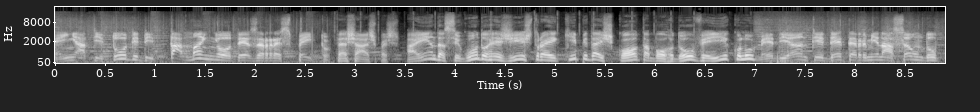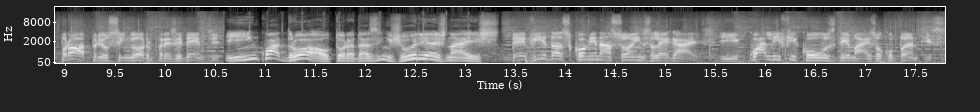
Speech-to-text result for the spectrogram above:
em atitude de tamanho desrespeito. Fecha aspas. Ainda, segundo o registro, a equipe da escolta abordou o veículo mediante determinação do próprio senhor presidente e enquadrou enquadrou a autora das injúrias nas devidas combinações legais e qualificou os demais ocupantes.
